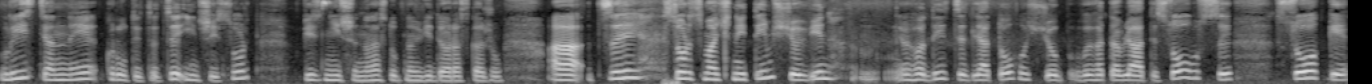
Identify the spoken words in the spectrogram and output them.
листя не крутиться. Це інший сорт. Пізніше на наступному відео розкажу. А цей сорт смачний тим, що він годиться для того, щоб виготовляти соуси, соки.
